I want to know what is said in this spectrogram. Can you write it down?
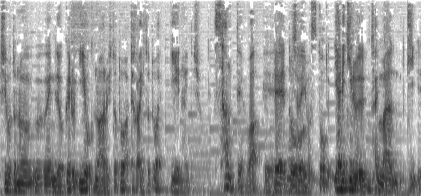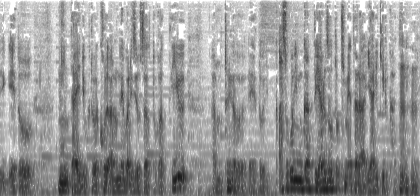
仕事の上における意欲のある人とは、高い人とは言えないでしょう。3点は、えーえっ、もう一度言いますと、やりきる、はい。まあ、きえっ、と、忍耐力とかこれあの粘り強さとかっていうあのとにかく、えーと、あそこに向かってやるぞと決めたらやりきる感じね、うんうん、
